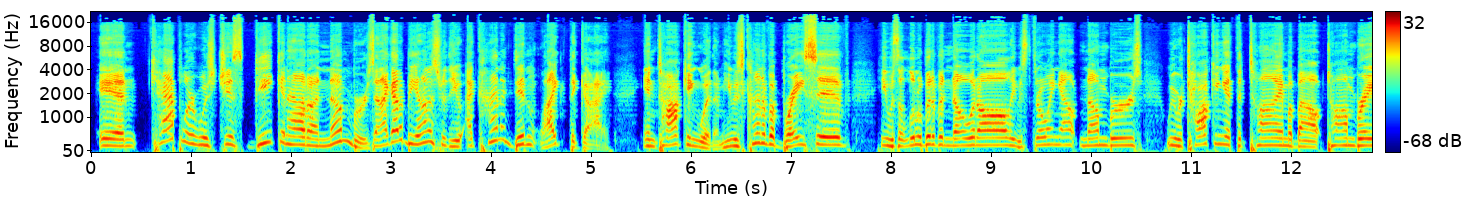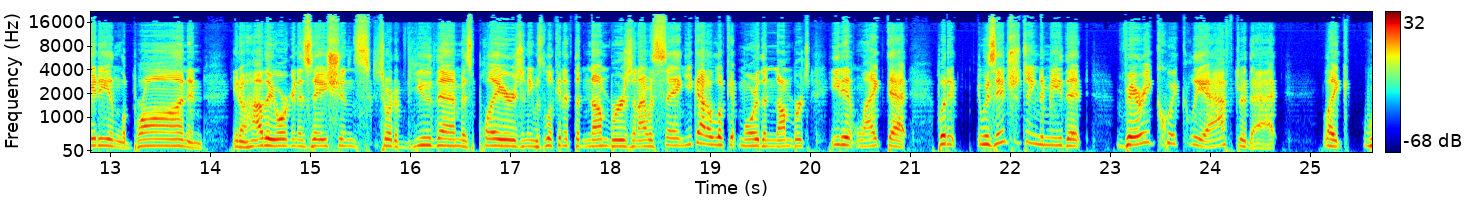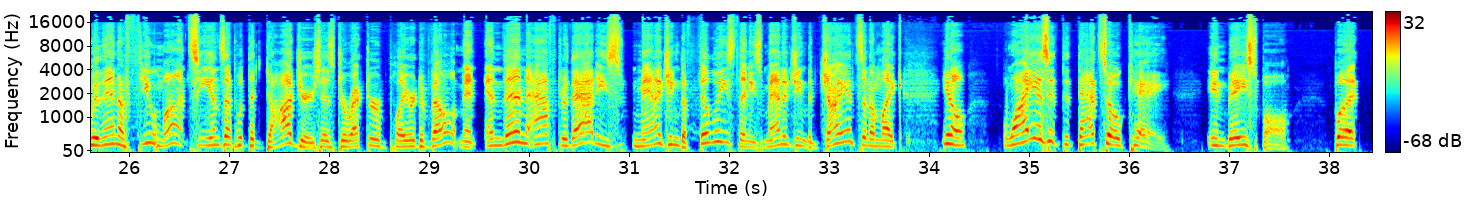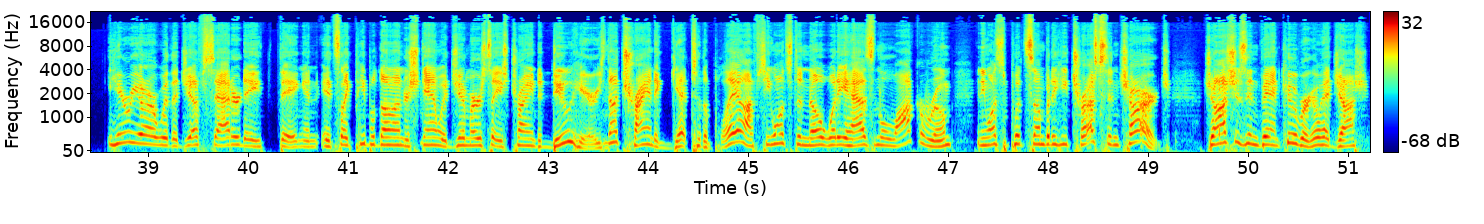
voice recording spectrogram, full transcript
And Kapler was just geeking out on numbers. And I got to be honest with you, I kind of didn't like the guy in talking with him. He was kind of abrasive. He was a little bit of a know-it-all. He was throwing out numbers. We were talking at the time about Tom Brady and LeBron and, you know, how the organizations sort of view them as players. And he was looking at the numbers. And I was saying, you got to look at more than numbers. He didn't like that. But it, it was interesting to me that very quickly after that, like within a few months he ends up with the Dodgers as director of player development. And then after that he's managing the Phillies then he's managing the Giants. And I'm like you know why is it that that's okay in baseball? But here we are with a Jeff Saturday thing and it's like people don't understand what Jim Irsay is trying to do here. He's not trying to get to the playoffs. He wants to know what he has in the locker room and he wants to put somebody he trusts in charge. Josh is in Vancouver. Go ahead Josh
